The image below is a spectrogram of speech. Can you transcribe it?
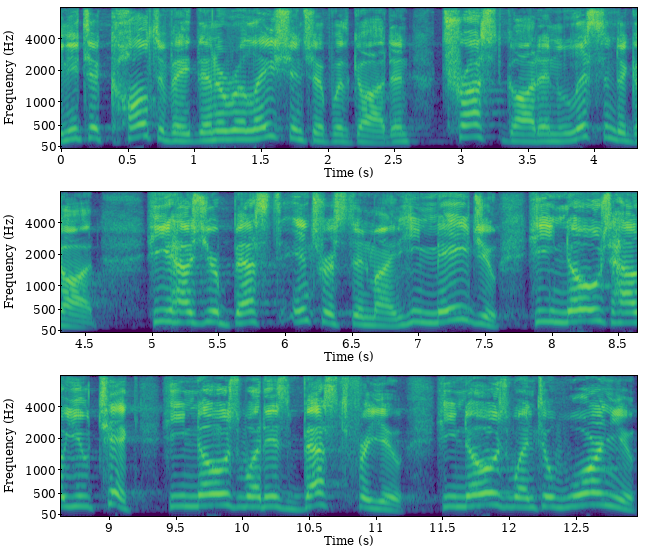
You need to cultivate then a relationship with God and trust God and listen to God. He has your best interest in mind. He made you. He knows how you tick. He knows what is best for you. He knows when to warn you.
